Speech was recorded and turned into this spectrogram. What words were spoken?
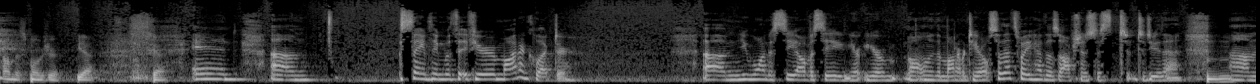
Thomas Mosier. Yeah, yeah. And um, same thing with if you're a modern collector. Um, you want to see obviously your, your only the modern material, so that's why you have those options just to, to do that. Mm-hmm. Um,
